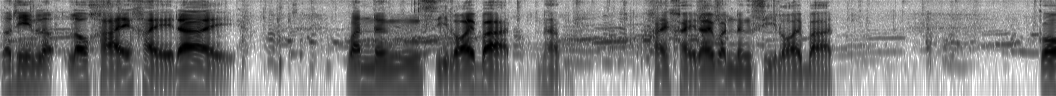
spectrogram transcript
แล้วทีนี้เราขายไข่ได้ วันหนึ่ง400 บาทนะครับ ขายไข่ได้วันหนึ่ง400 บาท ก็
